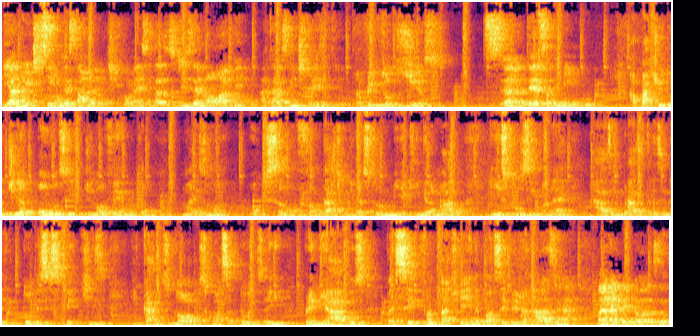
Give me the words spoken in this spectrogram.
e à noite sim o restaurante. Começa das 19 até as 23h30. Abrindo todos os dias? Uh, terça a domingo. A partir do dia 11 de novembro, então, mais uma opção fantástica de gastronomia aqui em Gramado e exclusiva, né? Rasa em Brasa trazendo aí todo esse expertise de carnes nobres com assadores aí premiados. Vai ser fantástico. E ainda com a cerveja rasa. Maravilhoso.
